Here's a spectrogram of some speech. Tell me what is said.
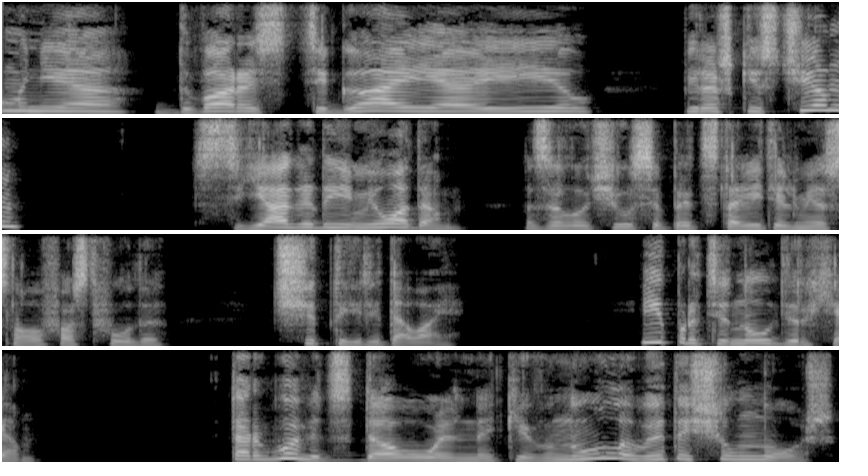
мне, два растягая и... Пирожки с чем? С ягодой и медом, залучился представитель местного фастфуда. Четыре давай. И протянул дирхем. Торговец довольно кивнул и вытащил нож.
